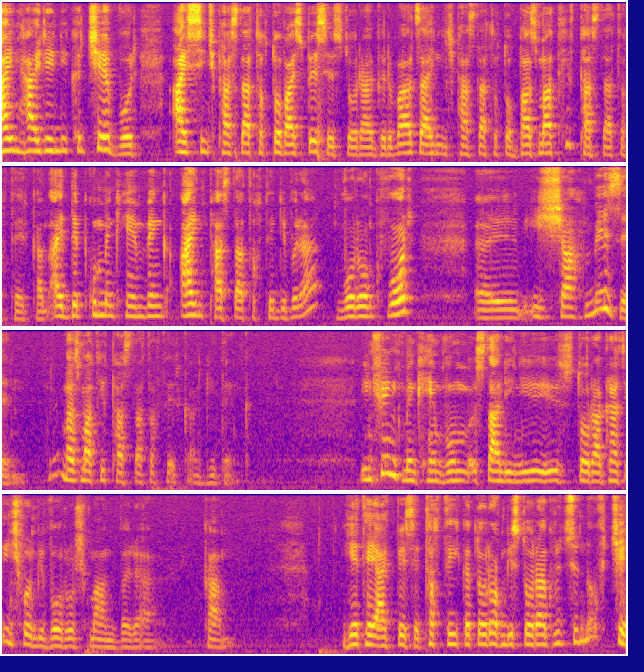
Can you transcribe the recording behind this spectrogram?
այն հայրենիքը չէ, որ այսինչ փաստաթղթով այսպես է ստորագրված, այնինչ փաստաթղթով բազմաթիվ փաստաթղթեր կան։ Այդ դեպքում մենք հենվենք այն փաստաթղթերի վրա, որոնք որ իշահմեզ են, Բազմաթիվ փաստաթղթեր կան, գիտենք։ Ինչու ենք մենք հենվում Ստալինի ստորագրած ինչ որ մի որոշման վրա կամ Եթե այդպես է թղթի կտորով մի ստորագրությունով չէ,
